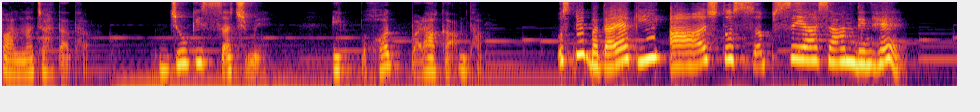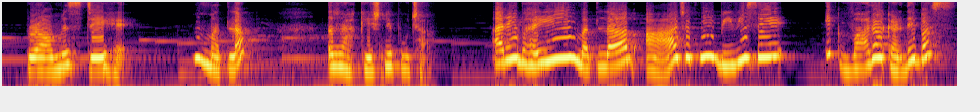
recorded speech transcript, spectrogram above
पालना चाहता था, जो कि सच में एक बहुत बड़ा काम था। उसने बताया कि आज तो सबसे आसान दिन है। प्रॉमिस डे है। मतलब राकेश ने पूछा अरे भाई मतलब आज अपनी बीवी से एक वादा कर दे बस।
